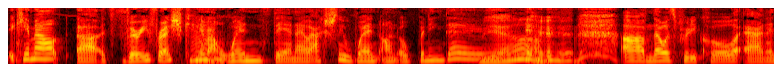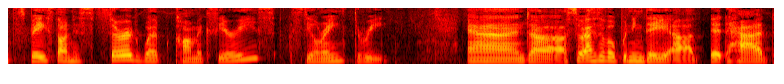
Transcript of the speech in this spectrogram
it came out, uh, it's very fresh, came out Wednesday, and I actually went on opening day. Yeah. um, that was pretty cool. And it's based on his third webcomic series, Steel Rain 3. And uh, so as of opening day, uh, it had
